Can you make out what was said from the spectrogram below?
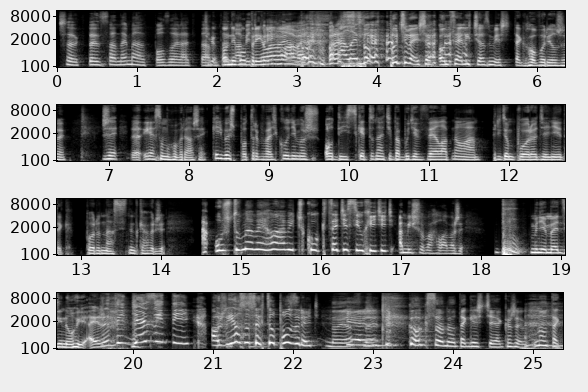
Však ten sa nemá pozerať tam. Čiže on nebol pri hlave? Alebo počúvaj, však on celý čas mi ešte tak hovoril, že, že ja som mu hovorila, že keď budeš potrebovať, kľudne môžeš odísť, keď to na teba bude veľa. No a pri tom pôrode nie, tak pôrodná asistentka hovorí, že a už tu máme hlavičku, chcete si ju chytiť? A Mišová hlava, že puf, mne medzi nohy. A je, že ty, kde si ty? A už ja som sa chcel pozrieť. No Je, že jasné. ty kokso, no tak ešte akože, no tak.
